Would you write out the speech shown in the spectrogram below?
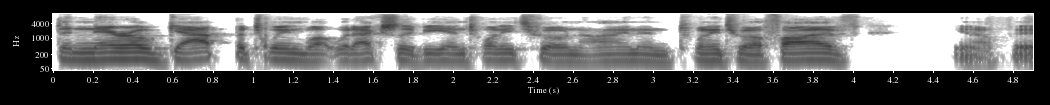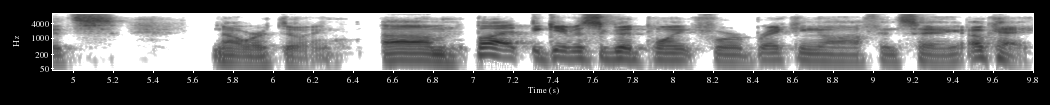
the narrow gap between what would actually be in 2209 and 2205, you know, it's not worth doing. Um, but it gave us a good point for breaking off and saying, okay,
